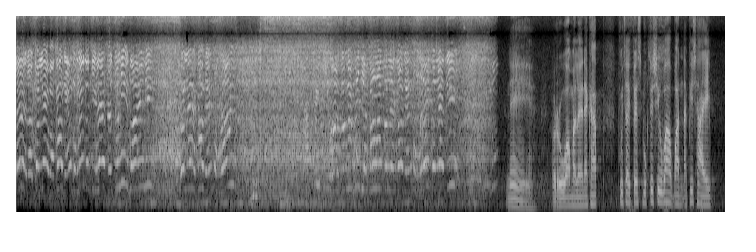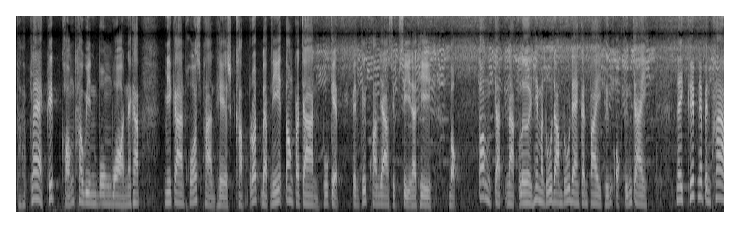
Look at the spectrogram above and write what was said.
เลยนะต้นแรกว่าข้าวแดงตรงนั้นต้นทีแรกแต่ตัวนี้ไปนี่ต้นแรกข้าวแดงตรงนั้น อัดไปดี เอ วะ อต้นแรกไม่เจ็บมาต้นแรกข้าวแดงตรงนั้นต้นแรกที่ นี่รัวมาเลยนะครับ ผู้ใช้ Facebook ที่ชื่อว่าวันอภิชัยแพร่คลิปของทวินวงวอนนะครับ มีการโพสต์ผ่านเพจ ขับรถแบบนี้ต้องประจานภูเก็ต เป็นคลิปความยาว 14 นาที บอกต้องจัดหนักเลยให้มันรู้ดำรู้แดงกันไปถึงอกถึงใจ ในคลิปเนี่ยเป็นภาพ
